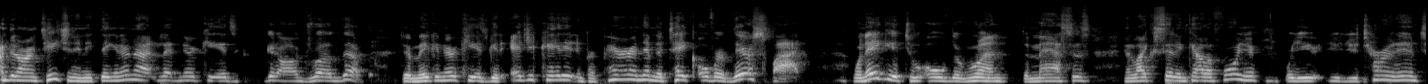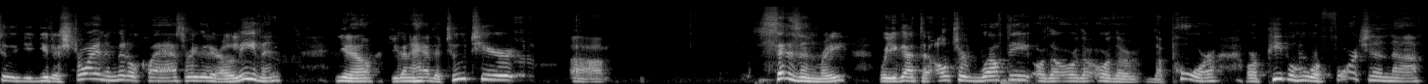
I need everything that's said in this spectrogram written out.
that aren't teaching anything, and they're not letting their kids get all drugged up. They're making their kids get educated and preparing them to take over their spot when they get too old to run the masses. And like I said in California, where you you, you turn it into you, you're destroying the middle class, or either they're leaving. You know, you're going to have the two tiered uh, citizenry where you got the ultra wealthy or the or the or the the poor or people who were fortunate enough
